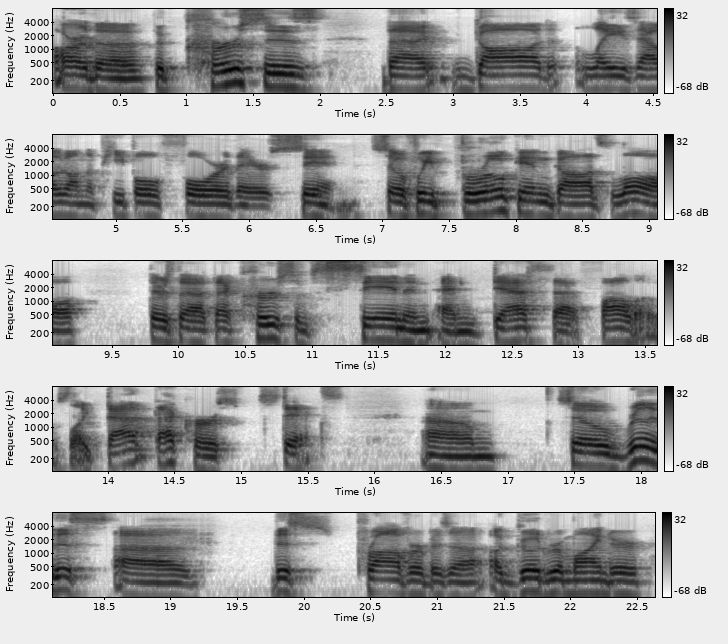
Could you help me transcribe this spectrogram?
are the, the curses that God lays out on the people for their sin. So if we've broken God's law, there's that, that curse of sin and, and death that follows. Like that, that curse sticks. Um, so really this, uh, this proverb is a, a good reminder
